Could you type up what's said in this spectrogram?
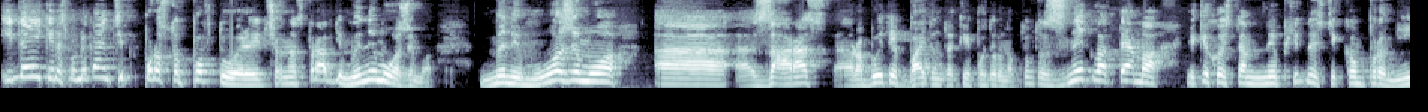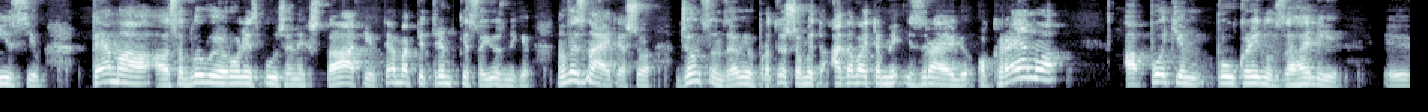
і деякі республіканці просто повторюють, що насправді ми не можемо. Ми не можемо а, зараз робити Байдену такий подарунок. Тобто зникла тема якихось там необхідності компромісів, тема особливої ролі Сполучених Штатів, тема підтримки союзників. Ну ви знаєте, що Джонсон заявив про те, що ми а давайте ми Ізраїлю окремо, а потім по Україну взагалі. Е,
